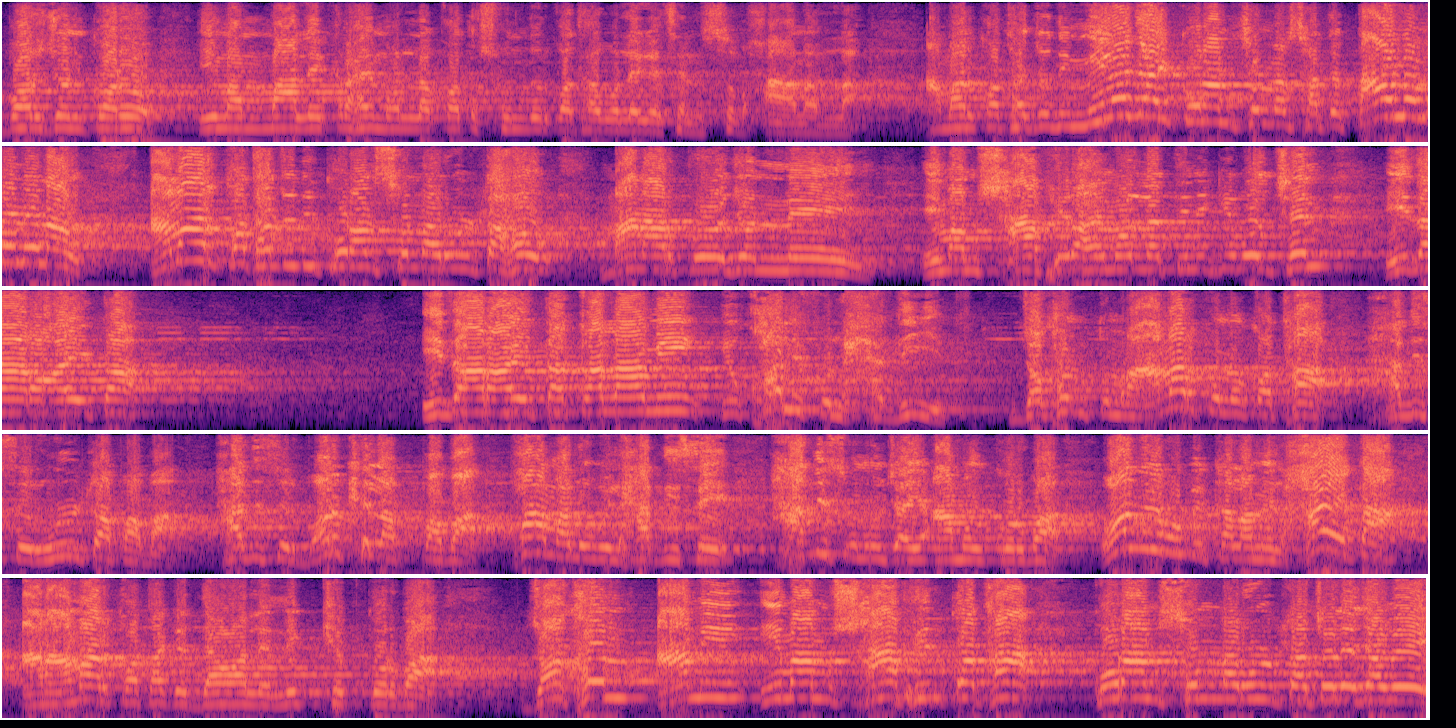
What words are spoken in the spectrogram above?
বর্জন করো। ইমাম মালিক কত সুন্দর কথা বলে গেছেন আমার কথা যদি মিলে যায় কোরআন সুন্নাহর সাথে, তাহলে মেনে নাও। আমার কথা যদি কোরআন সুন্নাহর উল্টা হোক মানার প্রয়োজন নেই। ইমাম শাফি রাহিমাহুল্লাহ তিনি কি বলছেন? ইদা রাআইতা ইদার আয়তা কালামি ইউখালিফুল হাদিস। যখন তোমরা আমার কোনো কথা হাদিসের উল্টা পাবা, হাদিসের বরখেলাপ পাবা ফামালুবিল হাদিসে, হাদিস অনুযায়ী আমল করবা অন্যরূপী কালামিল হায়তা, আর আমার কথাকে দেওয়ালে নিক্ষেপ করবা। যখন আমি ইমাম শাফির কথা, কোরআন সন্ন্যার উল্টা চলে যাবে,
